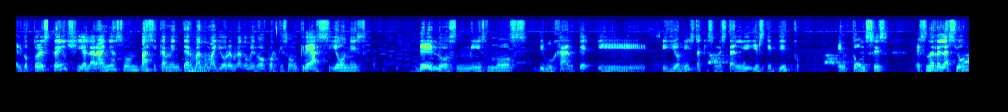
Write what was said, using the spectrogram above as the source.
El Doctor Strange y el Araña son básicamente hermano mayor, hermano menor, porque son creaciones de los mismos dibujante y, guionista, que son Stan Lee y Steve Ditko. Entonces, es una relación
